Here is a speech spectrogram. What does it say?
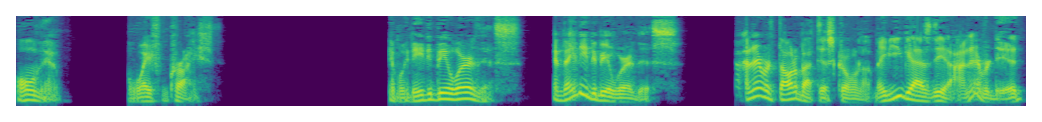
on them away from Christ. And we need to be aware of this. And they need to be aware of this. I never thought about this growing up. Maybe you guys did. I never did.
